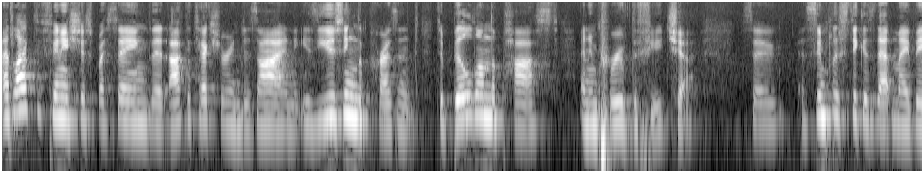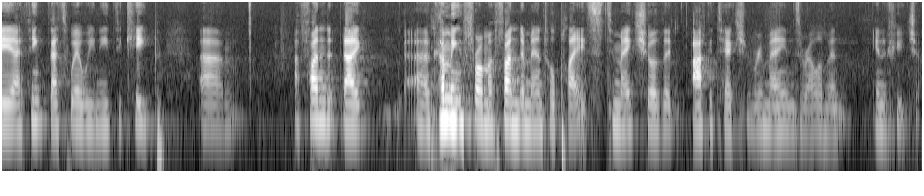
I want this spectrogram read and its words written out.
I'd like to finish just by saying that architecture and design is using the present to build on the past and improve the future. So, as simplistic as that may be, I think that's where we need to keep um, fund, uh, uh, coming from a fundamental place to make sure that architecture remains relevant in the future.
